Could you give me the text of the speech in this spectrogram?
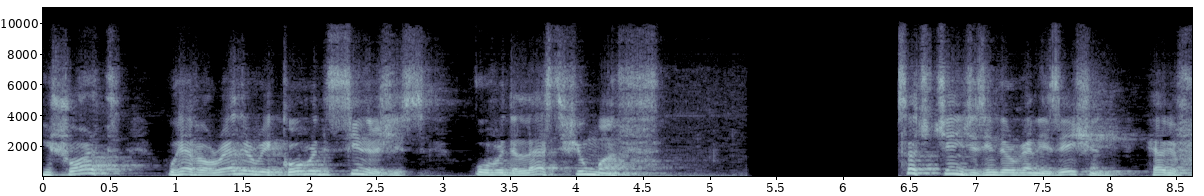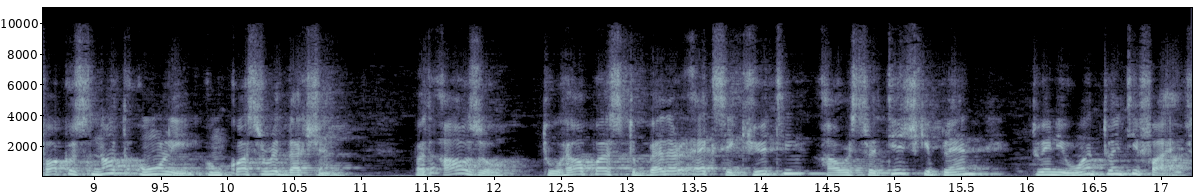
In short, we have already recovered synergies over the last few months. Such changes in the organization have focused not only on cost reduction, but also to help us to better execute our strategic plan 21-25,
